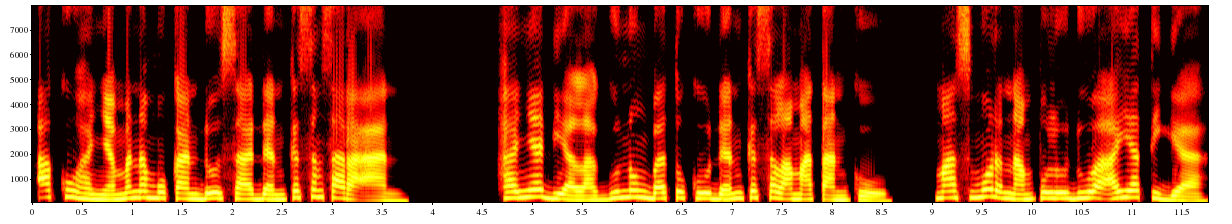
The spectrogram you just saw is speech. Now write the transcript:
aku hanya menemukan dosa dan kesengsaraan. Hanya dialah gunung batuku dan keselamatanku. Mazmur 62 ayat 3.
